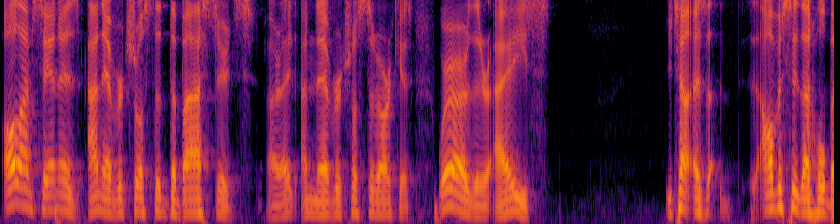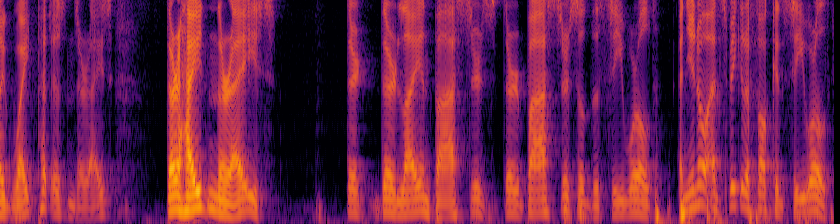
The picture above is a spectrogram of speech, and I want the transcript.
All I'm saying is, I never trusted the bastards. All right, I never trusted orcas. Where are their eyes? You tell is obviously that whole big white pit isn't their eyes. They're hiding their eyes. They're they're lying bastards. They're bastards of the Sea World. And you know, and speaking of fucking Sea World,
